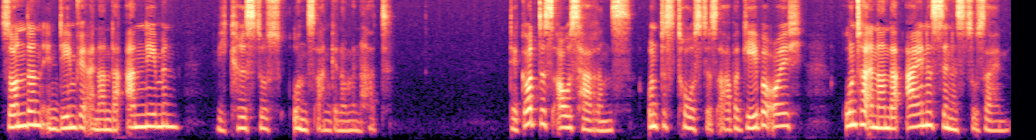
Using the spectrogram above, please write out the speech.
sondern indem wir einander annehmen, wie Christus uns angenommen hat. Der Gott des Ausharrens und des Trostes aber gebe euch, untereinander eines Sinnes zu sein,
